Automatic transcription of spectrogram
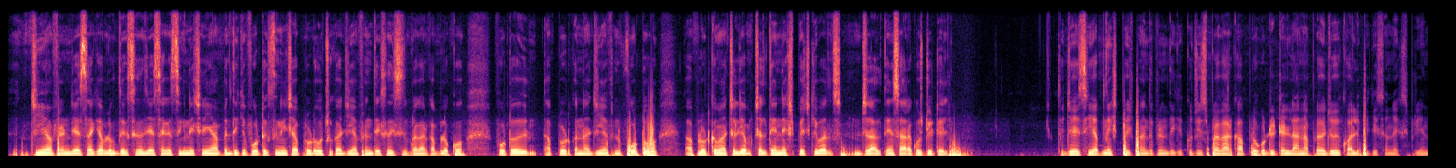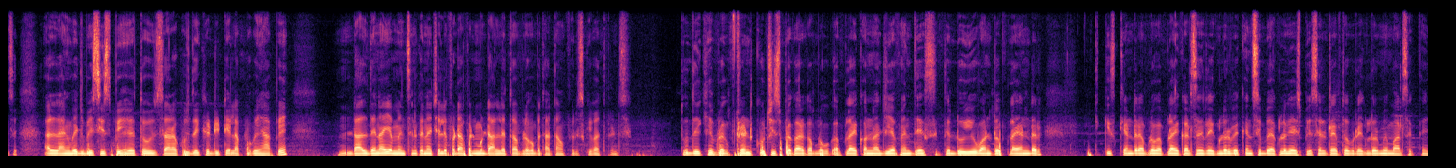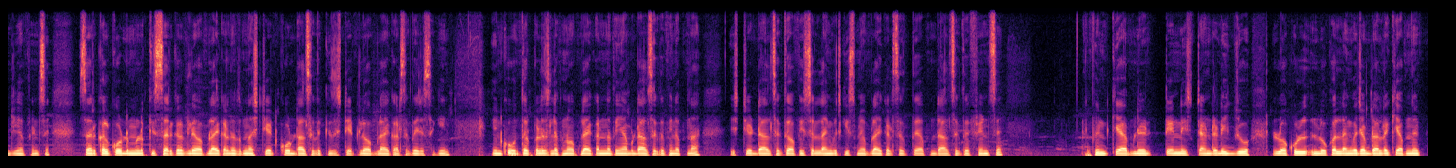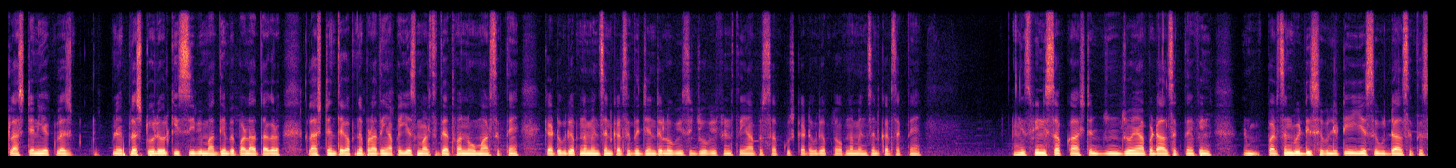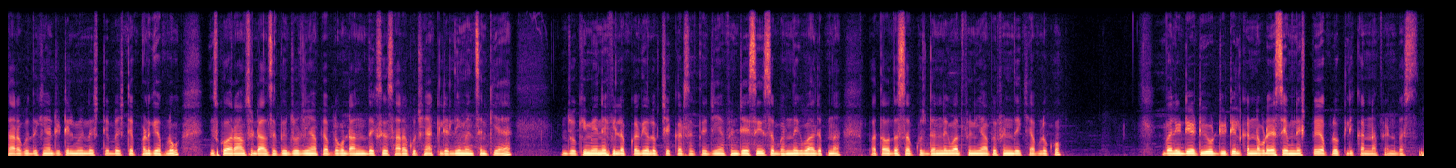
जी हाँ फ्रेंड जैसा कि आप लोग देख सकते हैं, जैसा कि सिग्नेचर यहाँ पे देखिए फ़ोटो सिग्नेचर अपलोड हो चुका है। जी हाँ फ्रेंड देख सकते हैं, इसी प्रकार का आप लोग को फ़ोटो अपलोड करना जी हाँ फ्रेंड फ़ोटो अपलोड करना चलिए अब चलते हैं नेक्स्ट पेज के बाद डालते हैं सारा कुछ डिटेल तो जैसे ही आप नेक्स्ट पेज पर आए तो फ्रेंड देखिए, कुछ इस प्रकार का आप लोग को डिटेल डालना पड़ेगा, जो कि क्वालिफिकेशन एक्सपीरियंस लैंग्वेज बेसिस पे है। तो सारा कुछ देखिए डिटेल आप लोग यहाँ पे डाल देना या मेंशन करना चलिए फटाफट में डाल लेता तो आप लोगों को बताता हूँ फिर उसके बाद फ्रेंड्स तो देखिए फ्रेंड कुछ इस प्रकार का आप लोगों को अप्लाई करना चाहिए फ्रेंड देख सकते हैं। Do you want to apply under किसके अंडर आप लोग अप्लाई कर सकते हैं? रेगुलर वैकेंसी बैकलॉग या स्पेशल टाइप तो आप रेगुलर में मार सकते हैं। जी हाँ फ्रेंड्स सर्कल कोड मतलब किस सर्कल के लिए अप्लाई करना है तो अपना स्टेट कोड डाल सकते हैं। किस स्टेट के लिए अप्लाई कर सकते हैं? जैसे कि इनको उत्तर प्रदेश, लखनऊ अप्लाई करना तो यहाँ पर डाल सकते हैं। फिर अपना स्टेट डाल सकते हैं। ऑफिशियल लैंग्वेज किसमें अप्लाई कर सकते हैं? आप डाल सकते हैं फ्रेंड्स फिर क्या आपने टेन स्टैंडर्ड जो लोकल लोकल लैंग्वेज आप डाल रखी है, आपने क्लास टेन या क्लास अपने प्लस टू लेवल किसी भी माध्यम पे पढ़ा था अगर क्लास टेन तक आपने पढ़ा तो यहाँ पे यस मार सकते हैं अथवा नो मार सकते हैं। कैटेगरी अपना मेंशन कर सकते हैं जनरल ओबीसी जो भी फ्रेंड्स थे, यहाँ पे सब कुछ कैटेगरी आप लोग अपना मेंशन कर सकते हैं। इस फिर सब कास्ट जो यहाँ पे डाल सकते हैं फिर पर्सन विद डिसेबिलिटी ये सब डाल सकते हैं, सारा कुछ देखिए यहाँ डिटेल में स्टेप बाई स्टेप पढ़ के आप लोग इसको आराम से डाल सकते हैं। जो जो यहाँ पे आप लोग को डालना देख सकते सारा कुछ यहाँ क्लियरली मेंशन किया है। जो कि मैंने फिलअप कर दिया लोग चेक कर सकते हैं। जी हाँ फिर जैसे ही सब भरने के बाद अपना पता होता सब कुछ डालने के बाद फिर यहाँ पे फ्रेंड देखिए आप लोग को वैलिडेट योर डिटेल करना पड़ेगा सेव नेक्स्ट पे आप लोग क्लिक करना फ्रेंड बस।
